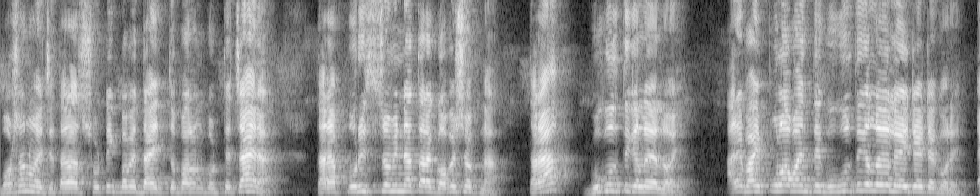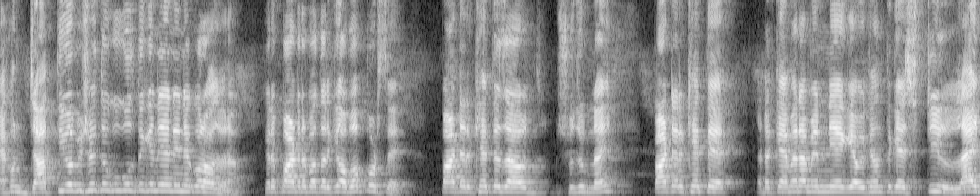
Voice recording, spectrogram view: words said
বসানো হয়েছে, তারা সঠিকভাবে দায়িত্ব পালন করতে চায় না। তারা পরিশ্রমী না, তারা গবেষক না। তারা গুগল থেকে লয়ে লয়। আরে ভাই পোলা বানতে গুগল থেকে লয়ে লয় এটা এটা করে। এখন জাতীয় বিষয় তো গুগল থেকে নিয়ে নিয়ে করা হবে না। এখানে পাটের পাতার কি অভাব পড়ছে? পাটের খেতে যাওয়ার সুযোগ নাই। পাটের খেতে একটা ক্যামেরাম্যান নিয়ে গিয়ে ওইখান থেকে স্টিল লাইভ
